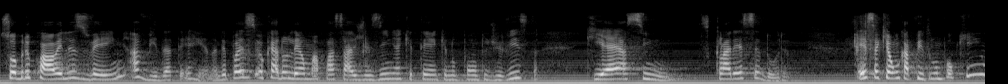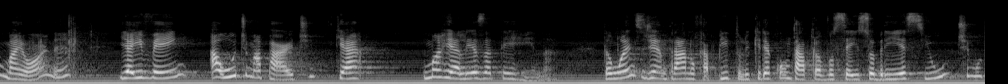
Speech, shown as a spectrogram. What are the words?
sobre o qual eles veem a vida terrena. Depois eu quero ler uma passagenzinha que tem aqui no ponto de vista, que é assim, esclarecedora. Esse aqui é um capítulo um pouquinho maior, né? E aí vem a última parte, que é uma realeza terrena. Então, antes de entrar no capítulo, eu queria contar para vocês sobre esse último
